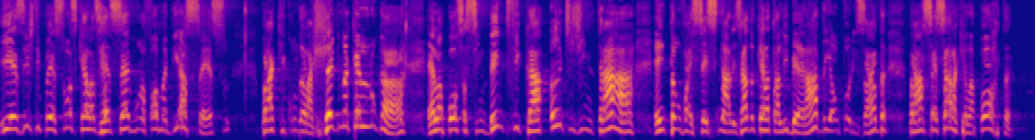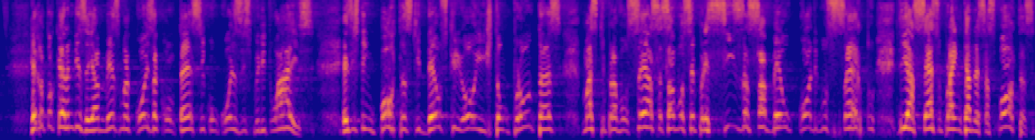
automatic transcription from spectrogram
E existem pessoas que elas recebem uma forma de acesso para que quando ela chegue naquele lugar, ela possa se identificar antes de entrar, então vai ser sinalizado que ela está liberada e autorizada para acessar aquela porta. O que, eu estou querendo dizer? A mesma coisa acontece com coisas espirituais. Existem portas que Deus criou e estão prontas, mas que para você acessar, você precisa saber o código certo de acesso para entrar nessas portas.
